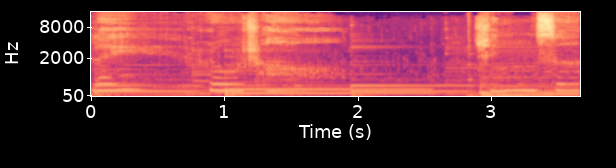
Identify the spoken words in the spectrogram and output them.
泪如潮，青丝。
